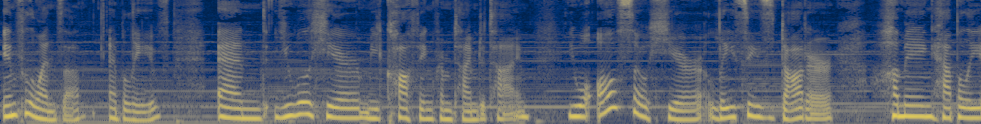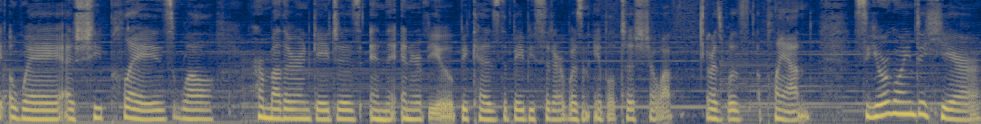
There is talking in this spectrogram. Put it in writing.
influenza, I believe, and you will hear me coughing from time to time. You will also hear Lacey's daughter humming happily away as she plays while her mother engages in the interview because the babysitter wasn't able to show up as was planned. So you're going to hear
